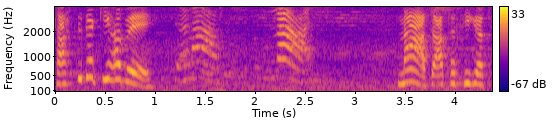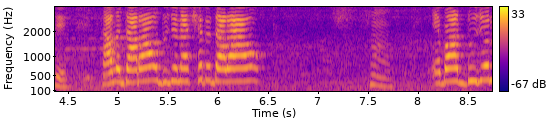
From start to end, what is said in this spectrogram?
শাস্তিটা কি হবে? নাচ আচ্ছা ঠিক আছে। তাহলে দাঁড়াও দুজন একসাথে দাঁড়াও। হুম। এবার দুজন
